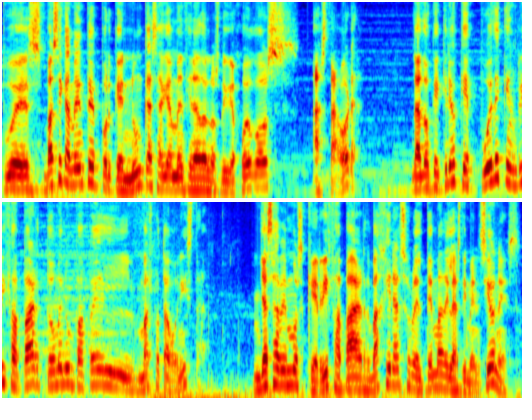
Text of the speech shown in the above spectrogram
Pues básicamente porque nunca se habían mencionado en los videojuegos hasta ahora, dado que creo que puede que en Rift Apart tomen un papel más protagonista. Ya sabemos que Rift Apart va a girar sobre el tema de las dimensiones,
